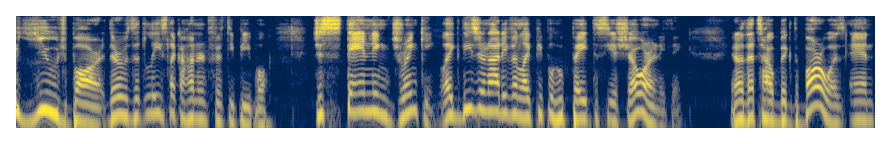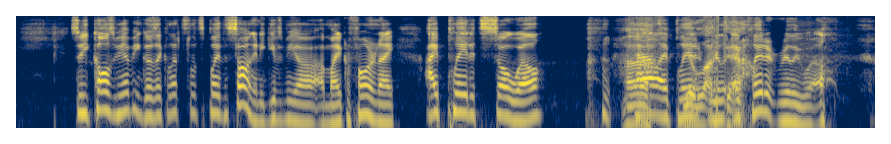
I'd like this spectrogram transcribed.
huge bar. There was at least like 150 people just standing drinking. Like these are not even like people who paid to see a show or anything. You know, that's how big the bar was. And so he calls me up and he goes like, "Let's let's play the song." And he gives me a, a microphone, and I I played it so well. Hal, I played it. Really, I played it really well.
